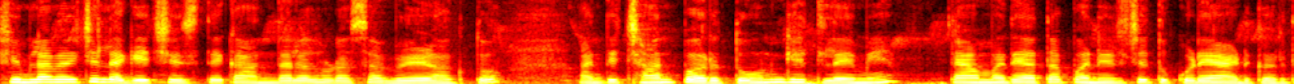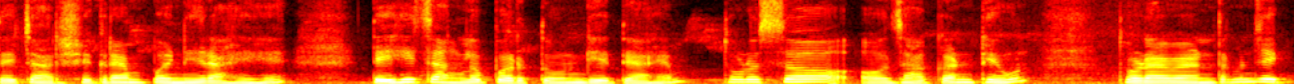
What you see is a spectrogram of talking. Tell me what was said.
शिमला मिरची लगेच शिजते कांद्याला थोडासा वेळ लागतो आणि ते छान परतवून घेतलं आहे मी. त्यामध्ये आता पनीरचे तुकडे ॲड करते. चारशे ग्रॅम पनीर आहे हे. तेही चांगलं परतवून घेते आहे. थोडंसं झाकण ठेवून थोड्या वेळानंतर म्हणजे एक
